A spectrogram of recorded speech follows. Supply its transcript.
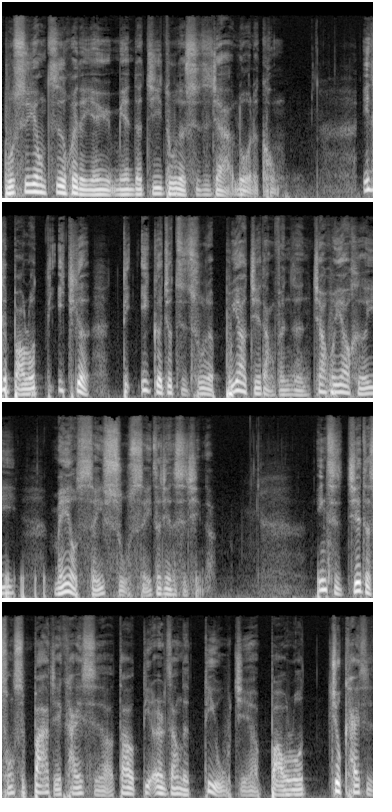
不是用智慧的言语，免得基督的十字架落了空。因此，保罗第一个第一个就指出了不要结党纷争，教会要合一，没有谁属谁这件事情的。因此，接着从十八节开始啊，到第二章的第五节啊，保罗就开始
